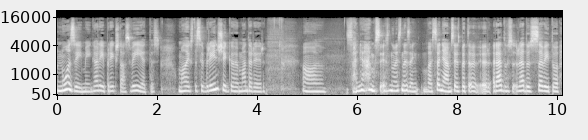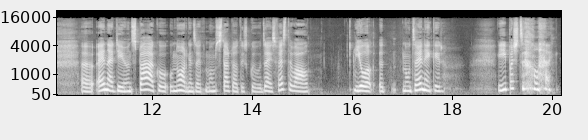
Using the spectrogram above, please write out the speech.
nozīmīgi arī priekš tās vietas. Un, man liekas, tas ir brīnišķīgi, ka Madara ir. Uh, saņēmusies, nu, es nezinu, vai saņēmusies, bet uh, redus, redus sevī to uh, enerģiju un spēku un norganizēt mums starptautisku dzējas festivālu, jo, uh, nu, dzēnieki ir īpaši cilvēki,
